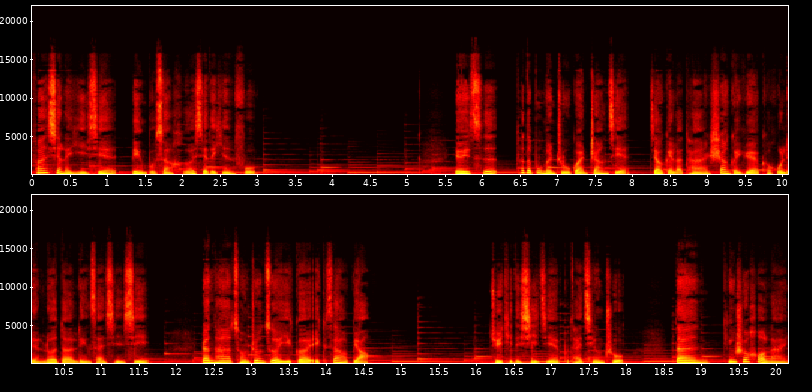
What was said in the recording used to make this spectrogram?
发现了一些并不算和谐的音符。有一次，他的部门主管张姐交给了他上个月客户联络的零散信息，让他从中做一个 Excel 表。具体的细节不太清楚，但听说后来，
